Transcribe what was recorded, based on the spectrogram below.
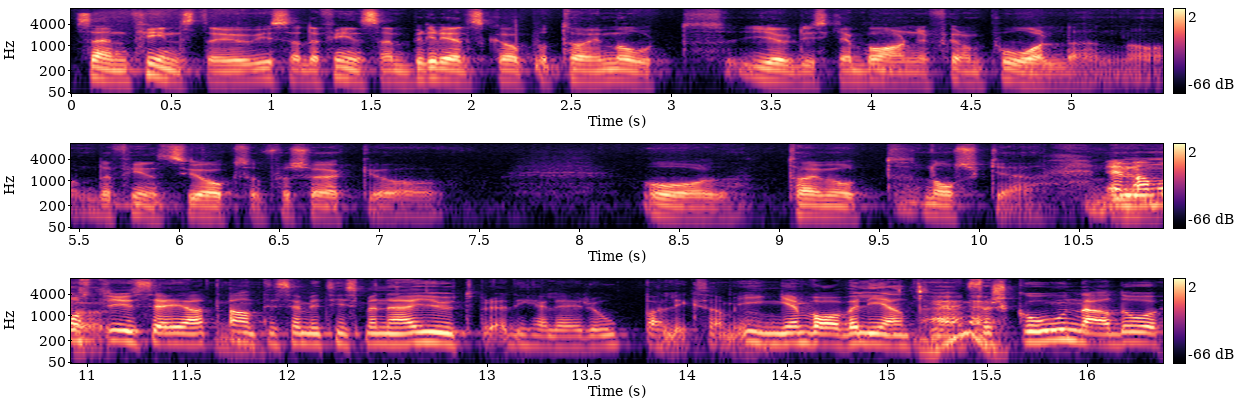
Sen finns det ju vissa, det finns en beredskap att ta emot judiska barn från Polen och det finns ju också försök att, att ta emot norska. Men man måste ju säga att antisemitismen är ju utbredd i hela Europa. Liksom. Ingen var väl egentligen nej, nej. förskonad och,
